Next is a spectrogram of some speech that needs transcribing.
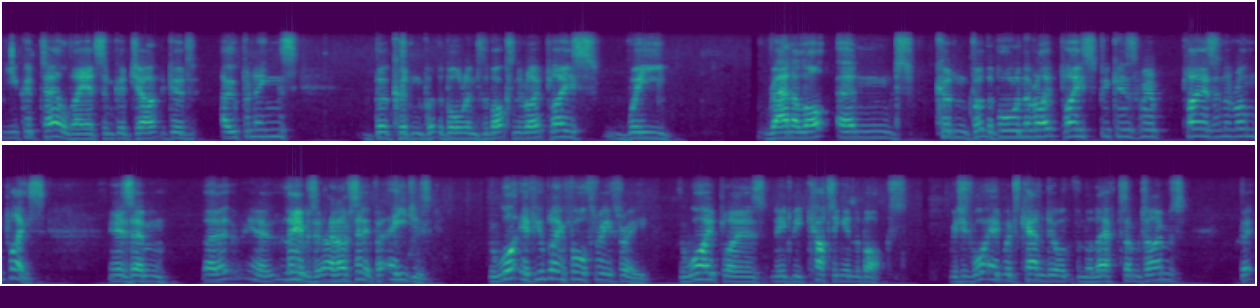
You could tell they had some good good openings, but couldn't put the ball into the box in the right place. We ran a lot and couldn't put the ball in the right place because we're players in the wrong place. Is um, uh, you know, Liam's and I've said it for ages. The what if you're playing four three three, the wide players need to be cutting in the box, which is what Edwards can do on, from the left sometimes but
